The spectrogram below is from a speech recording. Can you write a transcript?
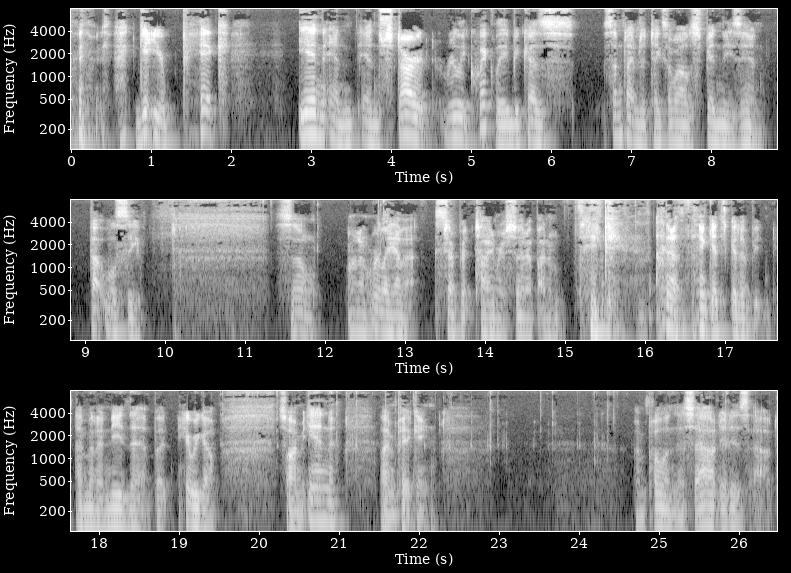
get your pick in and, and start really quickly because sometimes it takes a while to spin these in, but we'll see. So I don't really have a separate timer set up. I don't think, I don't think it's to be, I'm to need that, but here we go. So I'm in, I'm picking. I'm pulling this out, it is out.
